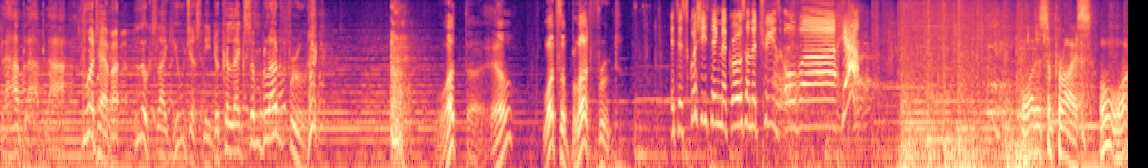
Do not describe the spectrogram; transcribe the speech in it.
blah blah blah. Whatever. Looks like you just need to collect some blood fruit. What the hell? What's a blood fruit? It's a squishy thing that grows on the trees over here. What a surprise. Oh,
